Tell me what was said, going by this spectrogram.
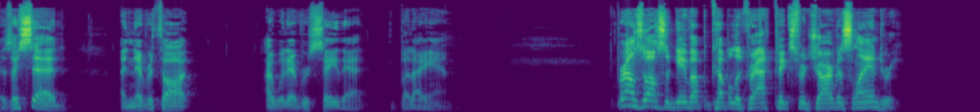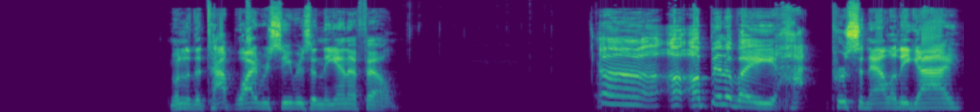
as I said, I never thought I would ever say that, but I am. The Browns also gave up a couple of draft picks for Jarvis Landry, one of the top wide receivers in the NFL. Uh, a, a bit of a hot personality guy.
